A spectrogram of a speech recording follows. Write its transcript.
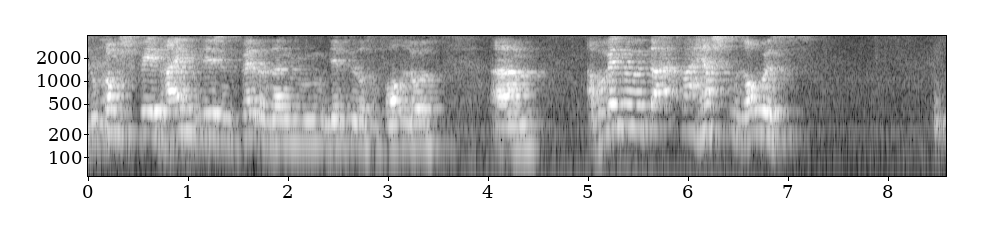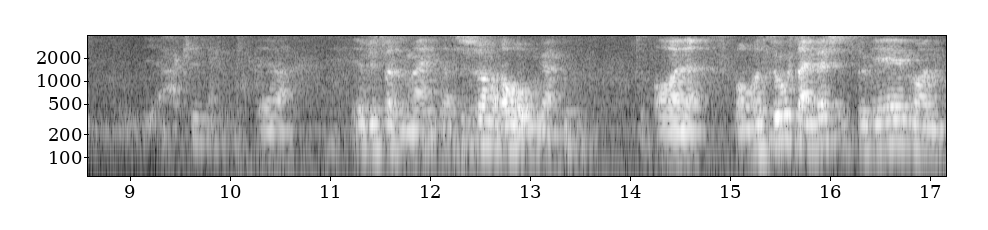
du kommst spät heim, du gehst ins Bett und dann geht es wieder von vorne los. Ähm, aber wenn du da, da herrscht ein raues, ja, ja, ihr wisst, was ich meine, das ist schon ein rauer Umgang. Und äh, man versucht sein Bestes zu geben und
